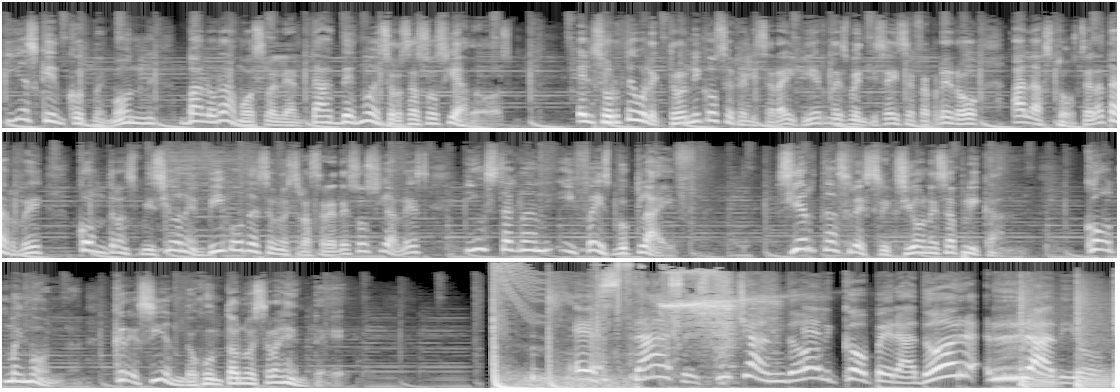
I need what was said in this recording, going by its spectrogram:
Y es que en Cotmemón valoramos la lealtad de nuestros asociados. El sorteo electrónico se realizará el viernes 26 de febrero a las 2 de la tarde con transmisión en vivo desde nuestras redes sociales, Instagram y Facebook Live. Ciertas restricciones aplican. Code creciendo junto a nuestra gente. Estás escuchando el Cooperador Radio.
